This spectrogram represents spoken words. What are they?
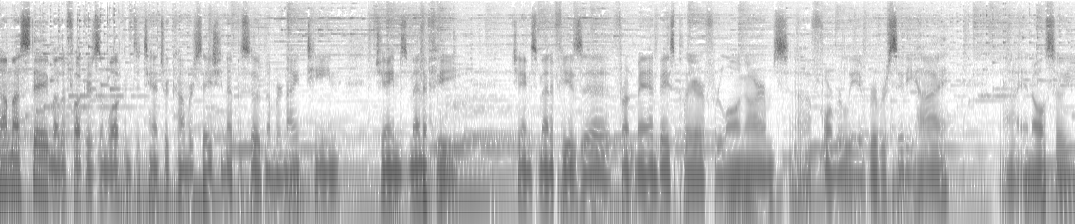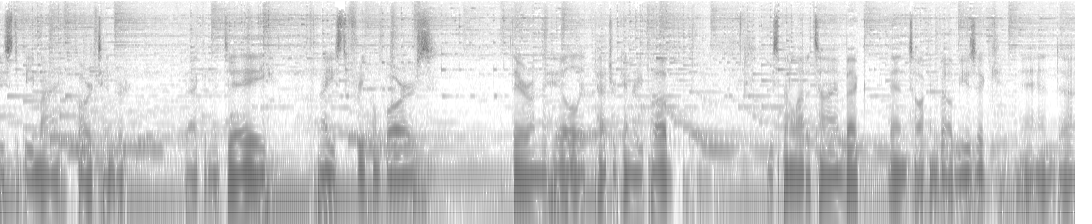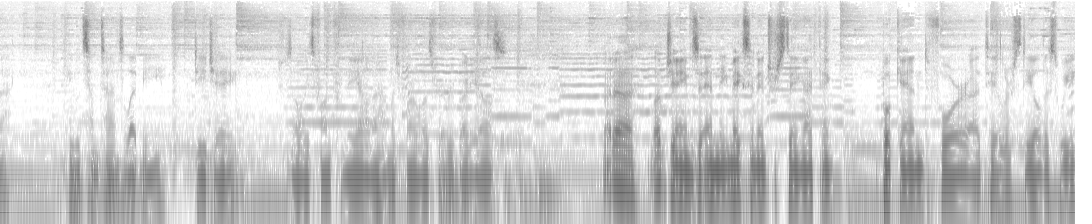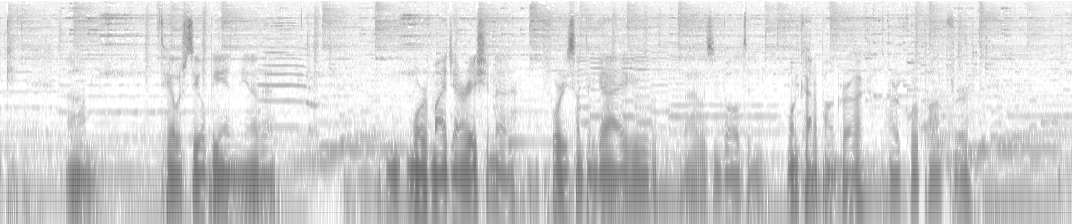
Namaste, motherfuckers, and welcome to Tantric Conversation, episode number 19. James Menifee. James Menifee is a frontman bass player for Long Arms, uh, formerly of River City High, uh, and also used to be my bartender back in the day when I used to frequent bars up there on the hill at Patrick Henry Pub. We spent a lot of time back then talking about music, and uh, he would sometimes let me DJ, which was always fun for me. I don't know how much fun it was for everybody else. But uh, love James, and he makes an interesting, I think, bookend for uh, Taylor Steele this week. Um, Taylor Steele being, you know, the more of my generation, a forty-something guy who uh, was involved in one kind of punk rock, hardcore punk, for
